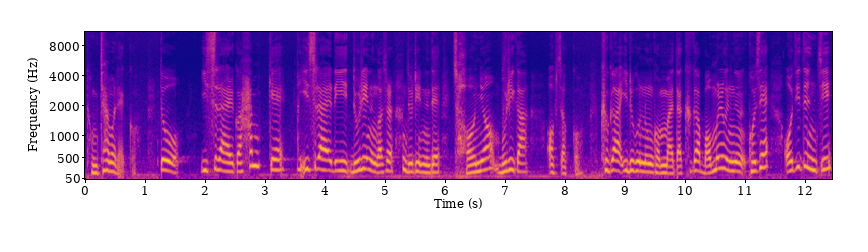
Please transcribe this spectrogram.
동참을 했고 또 이스라엘과 함께 이스라엘이 누리는 것을 누리는데 전혀 무리가 없었고 그가 이루는 곳마다 그가 머무르는 곳에 어디든지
